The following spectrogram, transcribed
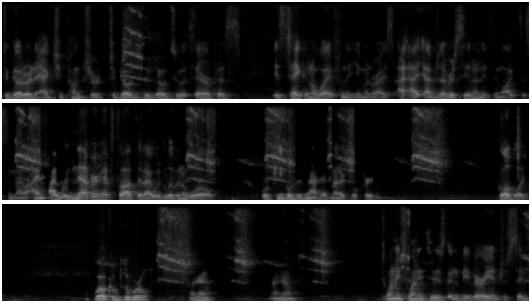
to go to an acupuncture, to go to go to a therapist is taken away from the human race. I, I, I've never seen anything like this in my life. I, I would never have thought that I would live in a world where people did not have medical freedom globally. Welcome to the world. I know. I know. 2022 is going to be very interesting.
